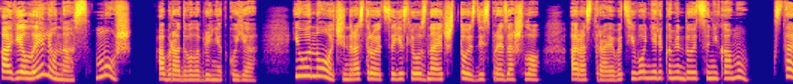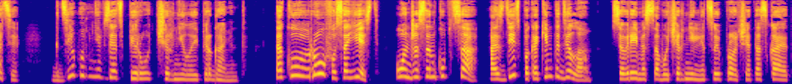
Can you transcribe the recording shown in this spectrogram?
«А Вилель у нас муж», — обрадовала брюнетку я. «И он очень расстроится, если узнает, что здесь произошло, а расстраивать его не рекомендуется никому. Кстати, где бы мне взять перо, чернила и пергамент? Такую Руфуса есть, он же сын купца, а здесь по каким-то делам. Все время с собой чернильницу и прочее таскает»,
